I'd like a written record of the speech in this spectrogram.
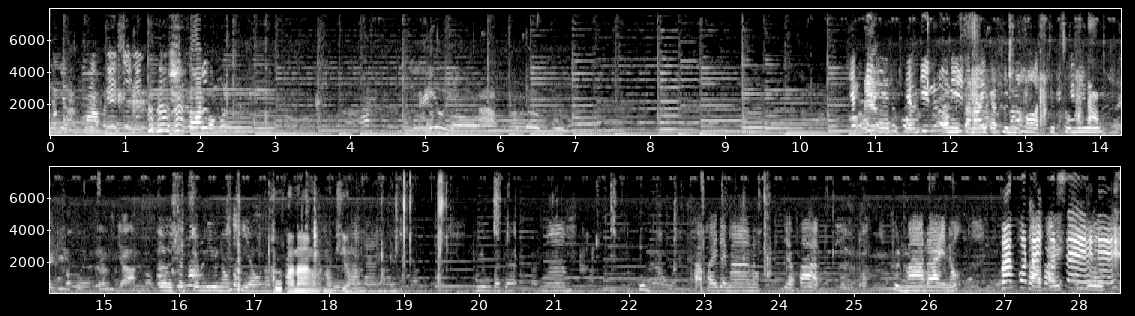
เคทุกคนตอนนี้สนายก็ขึ้นมาฮอดจุดชมวิวเออจุดชมวิวน้องเขียวนะภูผานั่งน้องเขียว วิวก็จะงามขึ้นขาไพ่ได้มาเนาะอย่าฟาด ขึ้นมาได้เนาะ ฝากกดไลค์กดแชร์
